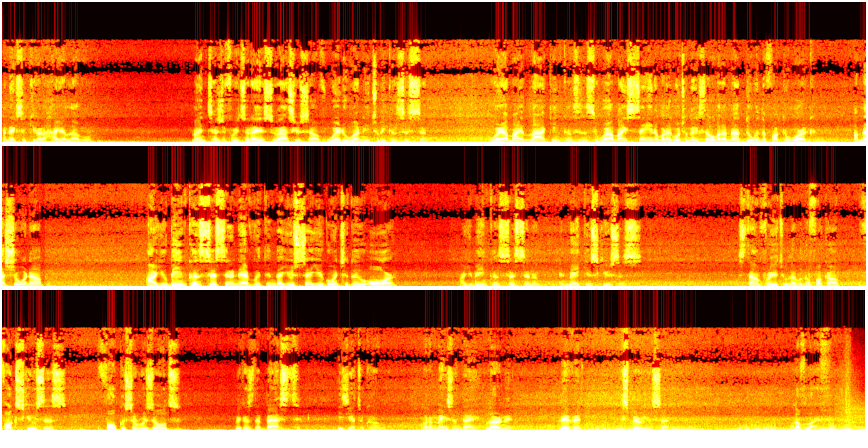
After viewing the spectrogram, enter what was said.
and execute at a higher level. My intention for you today is to ask yourself, where do I need to be consistent? Where am I lacking consistency? Where am I saying that when I go to the next level, but I'm not doing the fucking work? I'm not showing up. Are you being consistent in everything that you say you're going to do? Or are you being consistent in, in making excuses? It's time for you to level the fuck up. Fuck excuses. Focus on results because the best is yet to come. What an amazing day. Learn it, live it, experience it. Love life.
